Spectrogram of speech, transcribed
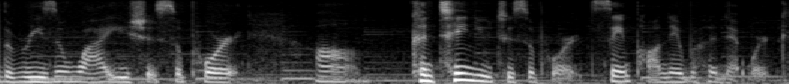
the reason why you should support, um, continue to support St. Paul Neighborhood Network.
